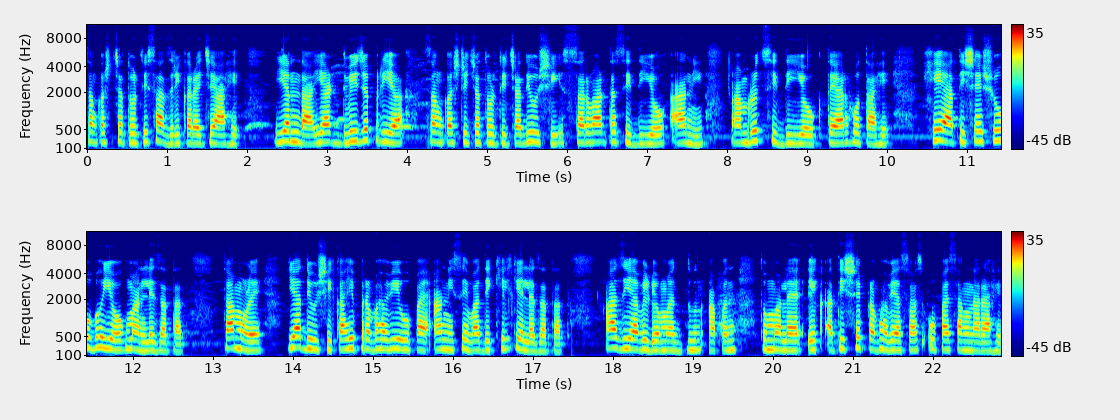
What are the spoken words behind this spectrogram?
संकष्ट चतुर्थी साजरी करायची आहे. यंदा या द्विजप्रिय संकष्टी चतुर्थीच्या दिवशी सर्वार्थ सिद्धी योग आणि अमृत सिद्धी योग तयार होत आहे. हे अतिशय शुभ योग मानले जातात. त्यामुळे या दिवशी काही प्रभावी उपाय आणि सेवा देखील केल्या जातात. आज या व्हिडिओमधून आपण तुम्हाला एक अतिशय प्रभावी असा उपाय सांगणार आहे.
